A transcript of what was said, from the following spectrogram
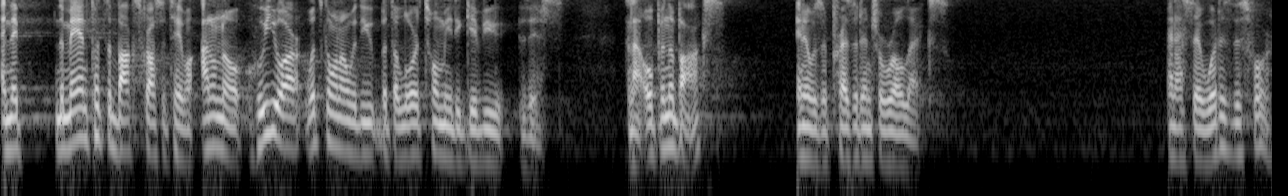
And they, the man puts a box across the table. I don't know who you are, what's going on with you, but the Lord told me to give you this. And I opened the box, and it was a presidential Rolex. And I said, What is this for?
